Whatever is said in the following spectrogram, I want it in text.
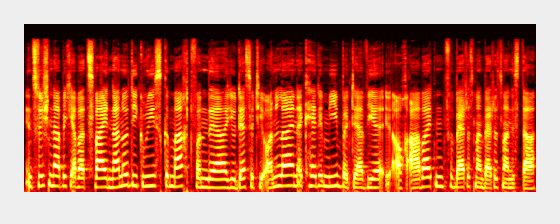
Inzwischen habe ich aber zwei Nano-Degrees gemacht von der Udacity Online Academy, bei der wir auch arbeiten für Bertelsmann. Bertelsmann ist da,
